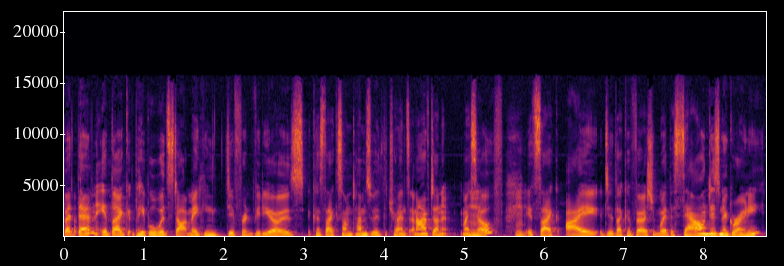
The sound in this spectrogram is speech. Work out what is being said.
But then it like people would start making different videos because like sometimes with the trends, and I've done it myself. Mm. Mm. It's like I did like a version where the sound is Negroni,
